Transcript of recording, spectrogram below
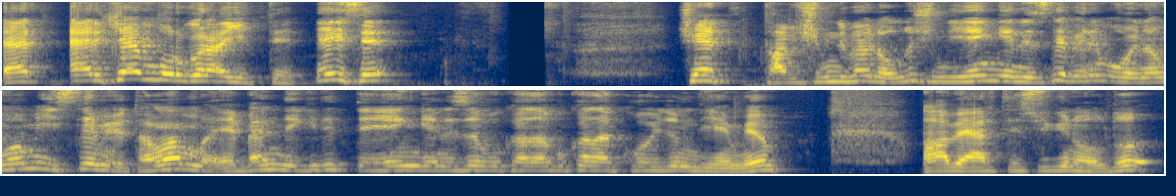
Er- erken vurguna gitti. Neyse. Chat tabii şimdi böyle oldu. Şimdi yengeniz de benim oynamamı istemiyor tamam mı? E ben de gidip de yengenize bu kadar bu kadar koydum diyemiyorum. Abi ertesi gün oldu.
